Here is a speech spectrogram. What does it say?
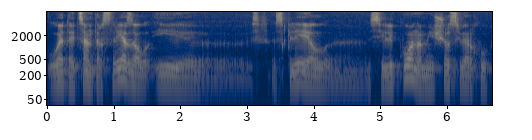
у этой центр срезал и э, склеил э, силиконом, еще сверху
